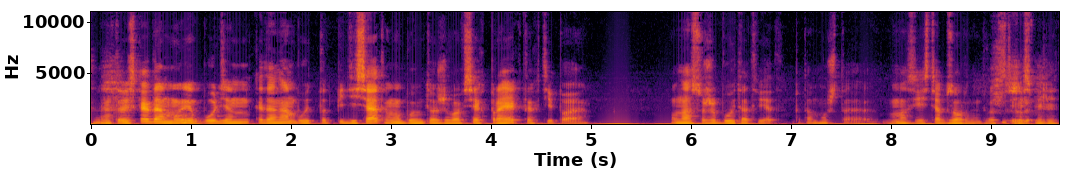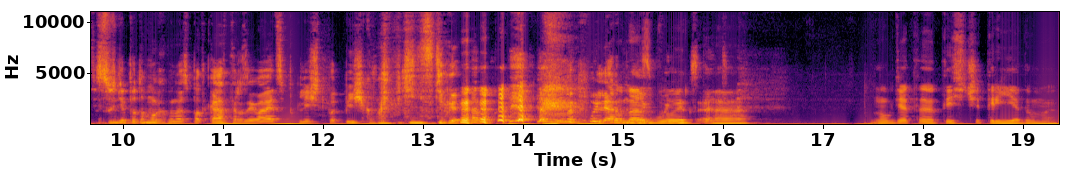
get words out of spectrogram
Ну, То есть, когда мы будем, когда нам будет под 50, и мы будем тоже во всех проектах, типа, у нас уже будет ответ, потому что у нас есть обзор на 28-летие. Судя по тому, как у нас подкаст развивается по количеству подписчиков к 50 годам, У нас будет, а, ну, где-то тысячи три, я думаю.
